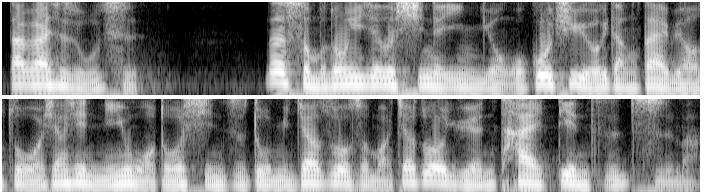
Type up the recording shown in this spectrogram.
大概是如此。那什么东西叫做新的应用？我过去有一档代表作，我相信你我都心知肚明，叫做什么？叫做元泰电子纸嘛。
